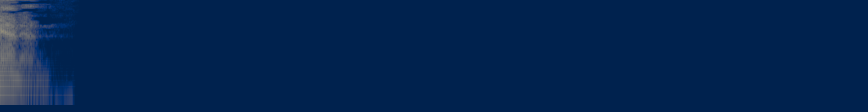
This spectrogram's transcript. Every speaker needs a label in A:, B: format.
A: Canon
